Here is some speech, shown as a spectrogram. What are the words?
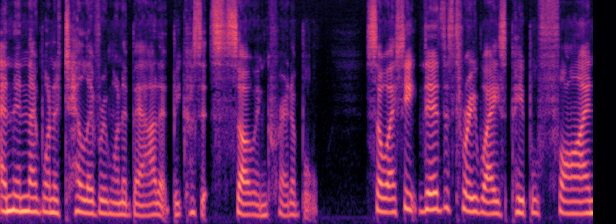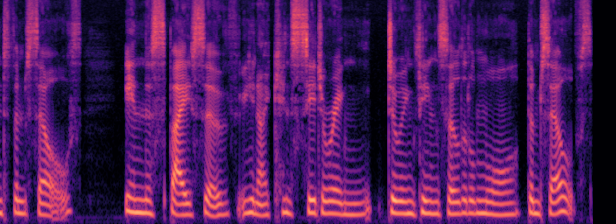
and then they want to tell everyone about it because it's so incredible. So I think they're the three ways people find themselves in the space of, you know, considering doing things a little more themselves.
